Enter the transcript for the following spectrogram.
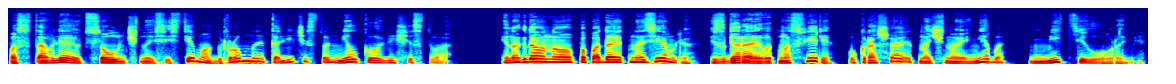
поставляют в Солнечную систему огромное количество мелкого вещества. Иногда оно попадает на Землю и, сгорая в атмосфере, украшает ночное небо метеорами.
